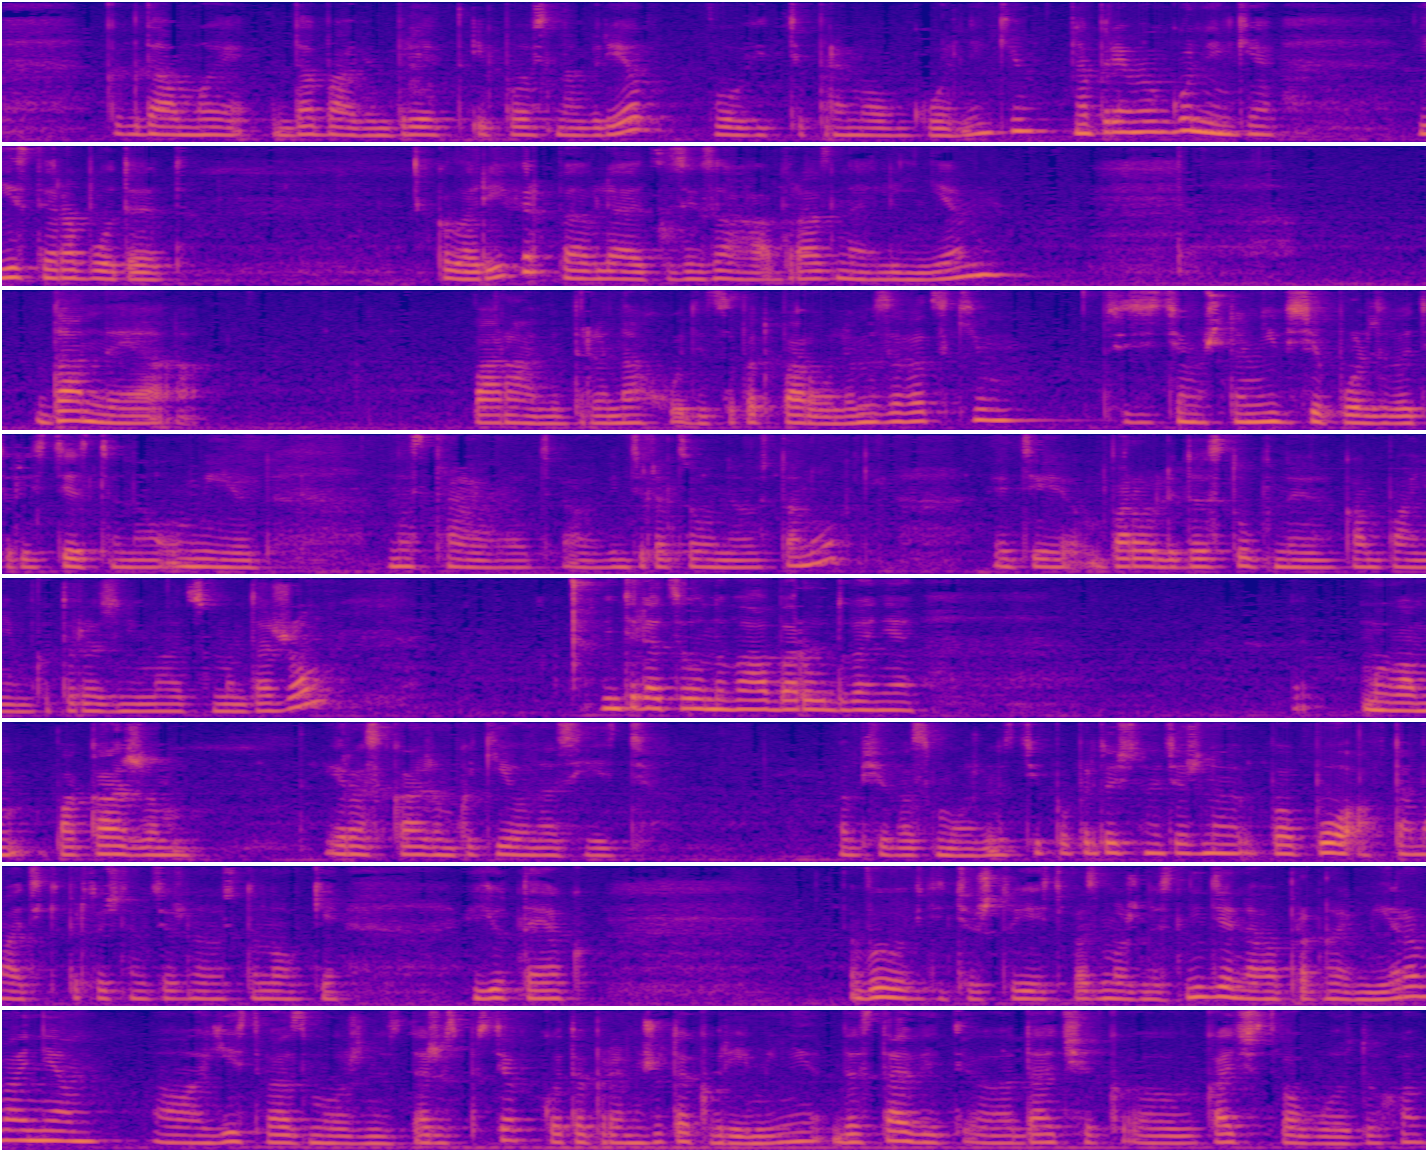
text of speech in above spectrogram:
когда мы добавим пред и постнагрев, вы увидите прямоугольники. На прямоугольнике, если работает калорифер, появляется зигзагообразная линия. Данные параметры находятся под паролем заводским, в связи с тем, что не все пользователи, естественно, умеют настраивать э, вентиляционные установки. Эти пароли доступны компаниям, которые занимаются монтажом вентиляционного оборудования. Мы вам покажем и расскажем, какие у нас есть вообще возможности по приточно-вытяжной, по, по автоматике приточно-вытяжной установки UTEC. Вы увидите, что есть возможность недельного программирования, а, есть возможность даже спустя какой-то промежуток времени доставить э, датчик э, качества воздуха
